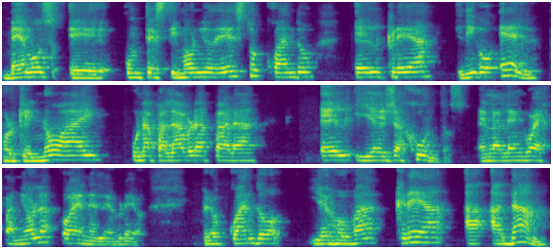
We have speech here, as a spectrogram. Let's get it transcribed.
Vemos eh, un testimonio de esto cuando él crea, y digo él, porque no hay una palabra para él y ella juntos en la lengua española o en el hebreo. Pero cuando Jehová crea a Adán,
